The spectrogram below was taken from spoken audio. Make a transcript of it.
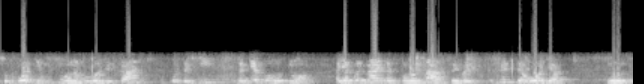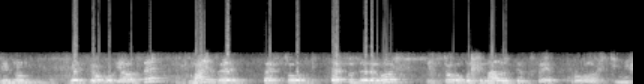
щоб потім можна було зіткати отакі, таке полотно. А як ви знаєте, з полотна шився одяг, ну, різно для всього. А оце майже перше, перше джерело, з чого починалося все. Прості.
